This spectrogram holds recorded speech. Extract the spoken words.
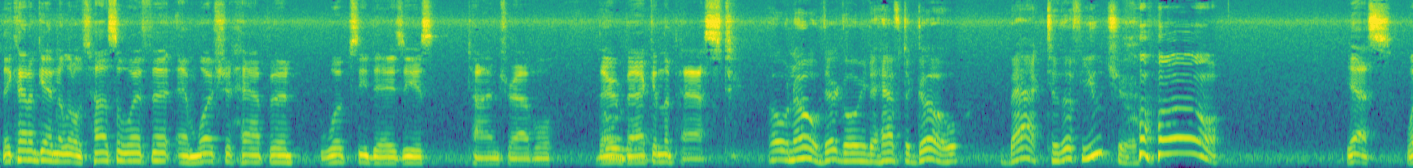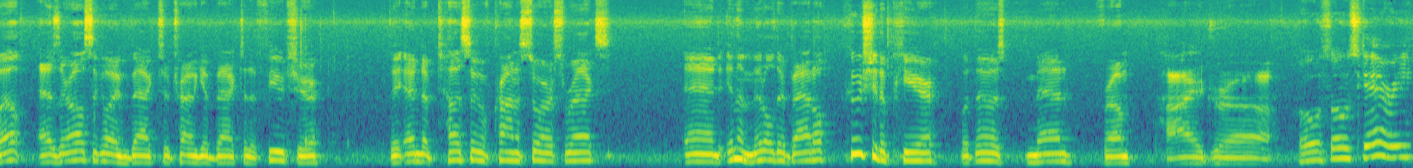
they kind of get in a little tussle with it, and what should happen? Whoopsie daisies, time travel. They're Oh, no. back in the past. Oh no, they're going to have to go back to the future. Ho ho! Yes, well, as they're also going back to trying to get back to the future, they end up tussling with Chronosaurus Rex, and in the middle of their battle, who should appear but those men from Hydra? oh, so scary.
